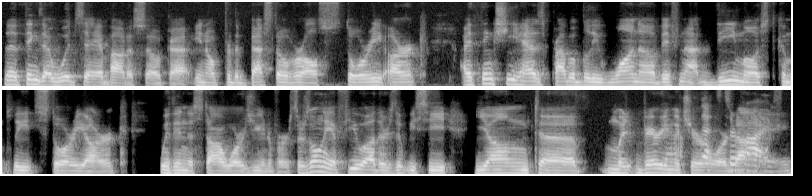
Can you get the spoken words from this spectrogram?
The things I would say about Ahsoka, you know, for the best overall story arc, I think she has probably one of, if not the most complete story arc within the Star Wars universe. There's only a few others that we see young to ma- very Yeah, mature or survive. dying.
